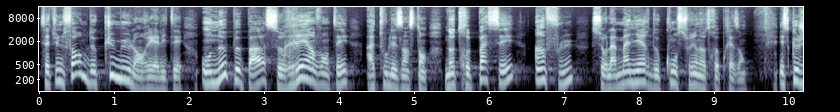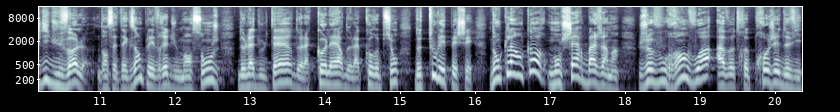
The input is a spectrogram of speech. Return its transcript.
c'est une forme de cumul en réalité. On ne peut pas se réinventer à tous les instants. Notre passé influe sur la manière de construire notre présent. Et ce que je dis du vol dans cet exemple est vrai du mensonge, de l'adultère, de la colère, de la corruption, de tous les péchés. Donc là encore, mon cher Benjamin, je vous renvoie à votre projet de vie.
